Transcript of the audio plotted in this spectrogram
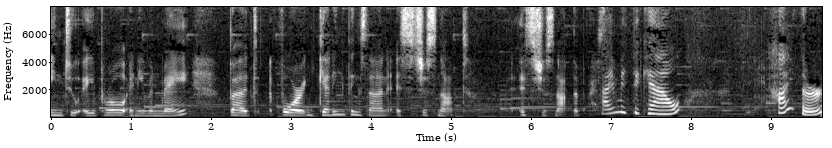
into April and even May but for getting things done it's just not it's just not the best. Hi Mr. Cow. Hi there.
